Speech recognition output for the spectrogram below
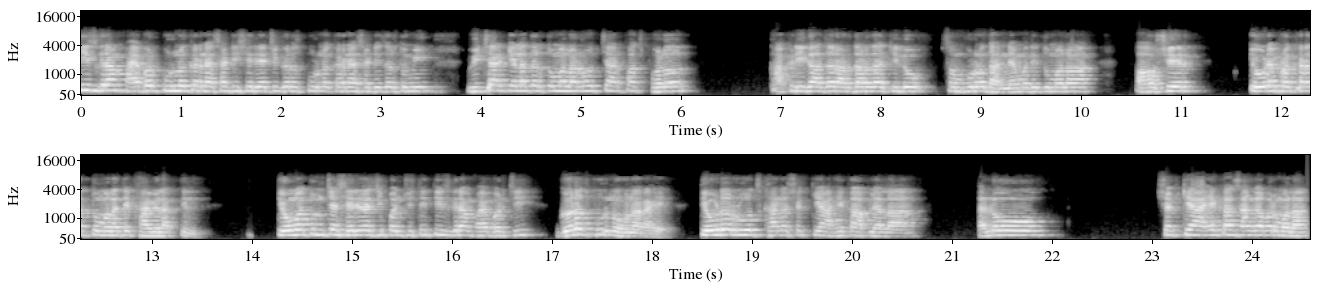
तीस ग्राम फायबर पूर्ण करण्यासाठी शरीराची गरज पूर्ण करण्यासाठी जर तुम्ही विचार केला तर तुम्हाला रोज चार पाच फळं काकडी गाजर अर्धा अर्धा किलो संपूर्ण धान्यामध्ये तुम्हाला पावशेर एवढ्या प्रकारात तुम्हाला ते खावे लागतील. तेव्हा तुमच्या शरीराची पंचवीस ते तीस ग्रॅम फायबरची गरज पूर्ण होणार आहे. तेवढं रोज खाणं शक्य आहे का आपल्याला? हॅलो? शक्य आहे का? सांगा बरं मला.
